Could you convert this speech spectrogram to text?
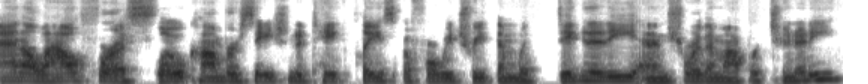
and allow for a slow conversation to take place before we treat them with dignity and ensure them opportunity,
